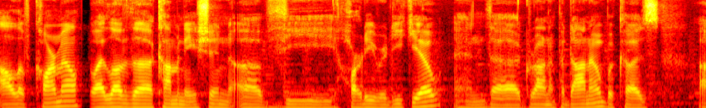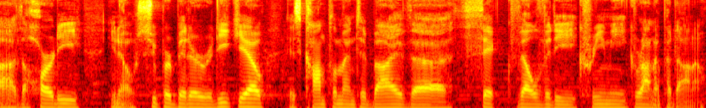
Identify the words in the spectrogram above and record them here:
olive caramel. So I love the combination of the hearty radicchio and the grana padano because uh, the hearty, you know, super bitter radicchio is complemented by the thick, velvety, creamy grana padano.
